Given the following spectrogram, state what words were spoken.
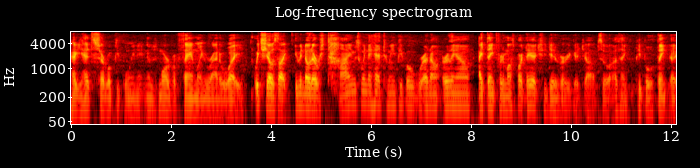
how you had several people in it, and it was more of a family right away which shows like even though there was times when they had too many people right early on, I think for the most part they actually did a very good job. So I think people think that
